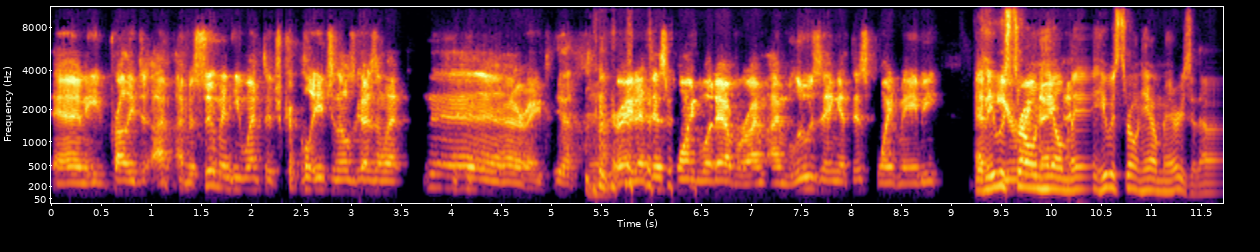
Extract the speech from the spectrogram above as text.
And he probably, ju- I'm, I'm assuming he went to Triple H and those guys and went, eh, all right, yeah Yeah. right. At this point, whatever. I'm, I'm losing at this point, maybe. And And he was you're throwing right, hail. Ma- he was throwing hail marys at that.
